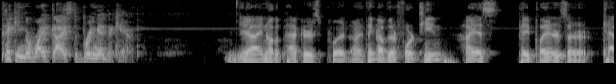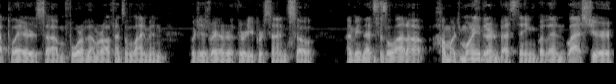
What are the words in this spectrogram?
picking the right guys to bring into camp. Yeah, I know the Packers put, I think, of their 14 highest paid players or cap players, um, four of them are offensive linemen, which is right under 30%. So, I mean, that says a lot of how much money they're investing. But then last year,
